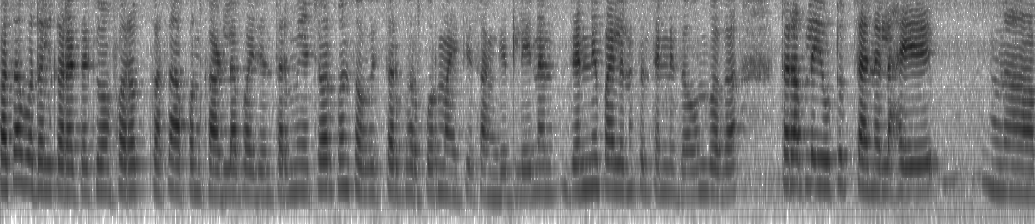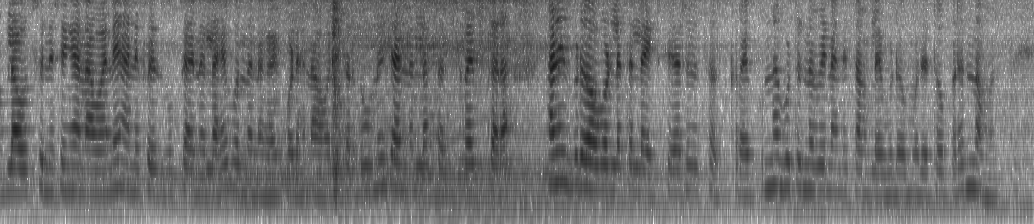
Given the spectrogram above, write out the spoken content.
कसा बदल करायचा किंवा फरक कसा आपण काढला पाहिजे तर मी याच्यावर पण सविस्तर भरपूर माहिती सांगितली. न ज्यांनी पाहिलं नसेल त्यांनी जाऊन बघा. तर आपलं यूट्यूब चॅनल आहे ब्लाऊज फिनिशिंग या नावाने आणि फेसबुक चॅनल आहे वंदना गायकवाड ह्या नावाने. तर दोन्ही चॅनलला सबस्क्राईब करा आणि व्हिडिओ आवडला तर लाईक शेअर सबस्क्राईब पुन्हा भेटू नवीन आणि चांगल्या व्हिडिओमध्ये तोपर्यंत नमस्ते.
